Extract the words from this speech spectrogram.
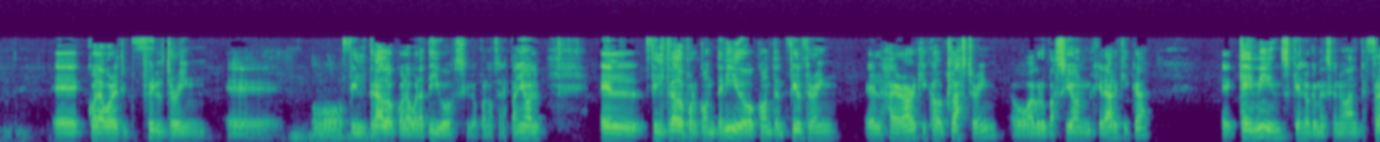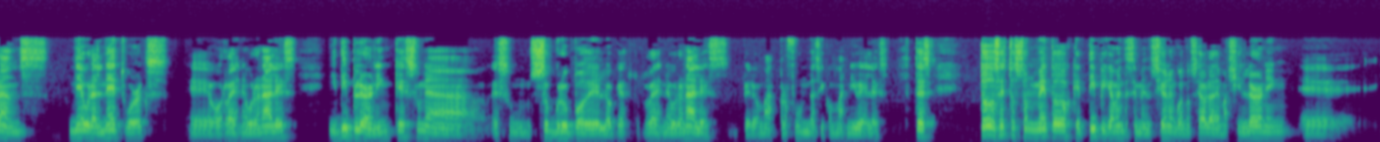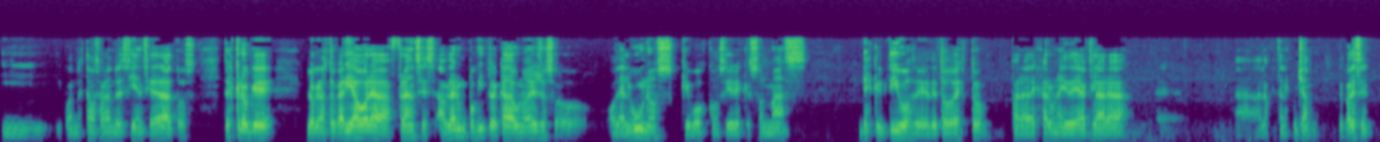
eh, Collaborative Filtering eh, o filtrado colaborativo, si lo ponemos en español, el filtrado por contenido, Content Filtering, el Hierarchical Clustering o agrupación jerárquica, eh, K-means, que es lo que mencionó antes Franz, Neural Networks eh, o redes neuronales, y Deep Learning, que es, una, es un subgrupo de lo que es redes neuronales, pero más profundas y con más niveles. Entonces, todos estos son métodos que típicamente se mencionan cuando se habla de Machine Learning eh, y, cuando estamos hablando de ciencia de datos. Entonces, creo que lo que nos tocaría ahora, Franz, es hablar un poquito de cada uno de ellos o, de algunos que vos consideres que son más descriptivos de, todo esto para dejar una idea clara eh, a los que están escuchando. ¿Te parece?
